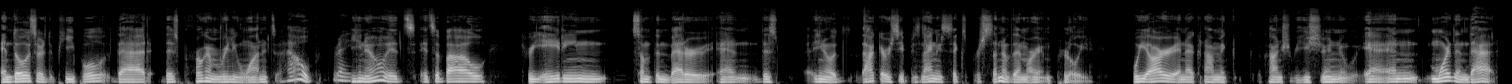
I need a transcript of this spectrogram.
And those are the people that this program really wanted to help. Right. You know, it's it's about creating something better. And this, you know, DACA recipients, ninety six percent of them are employed. We are an economic contribution, and more than that.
